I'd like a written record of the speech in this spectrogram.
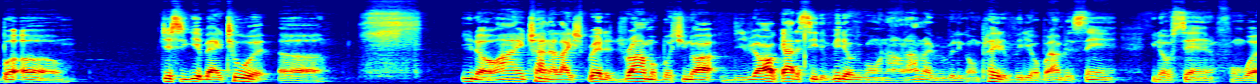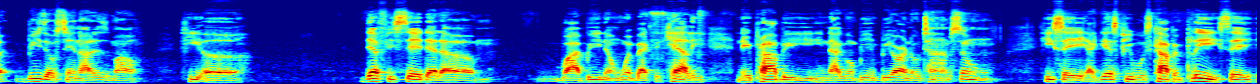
but um, just to get back to it, uh, you know I ain't trying to like spread the drama, but you know I, y'all got to see the videos going on. I'm not even really gonna play the video, but I'm just saying, you know, saying from what Bezo saying out of his mouth, he uh definitely said that um YB done went back to Cali and they probably not gonna be in BR no time soon. He say, I guess people was copping pleas. Say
